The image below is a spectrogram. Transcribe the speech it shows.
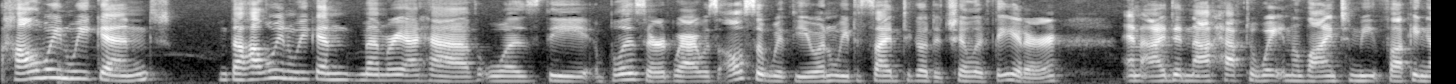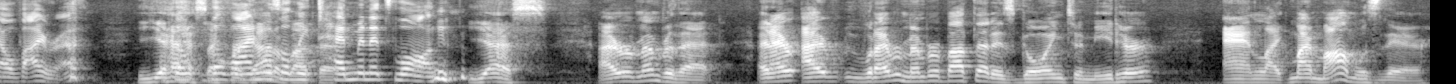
Halloween weekend, the Halloween weekend memory I have was the Blizzard, where I was also with you, and we decided to go to Chiller Theater, and I did not have to wait in a line to meet fucking Elvira. Yes, the I the line forgot was only that. 10 minutes long. Yes, I remember that. And I, I, what I remember about that is going to meet her, and like my mom was there,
